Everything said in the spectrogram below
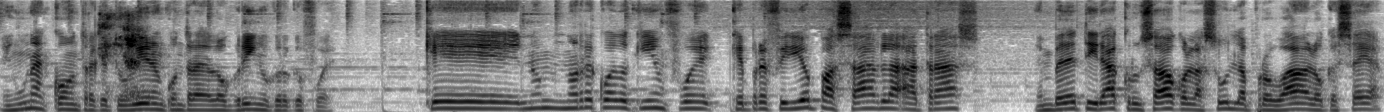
en una contra que tuvieron contra los gringos, creo que fue. Que no, no recuerdo quién fue, que prefirió pasarla atrás en vez de tirar cruzado con la zurda, probar lo que sea,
